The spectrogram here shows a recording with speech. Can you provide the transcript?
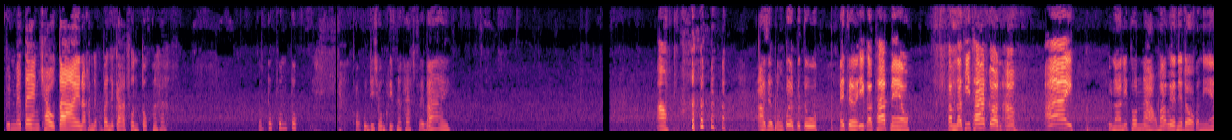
เป็นแม่แตงเฉาตายนะคะเนี่ยบรรยากาศฝนตกนะคะฝนตกฝนตก ขอบคุณที่ชมคลิปนะคะ บ๊ายบาย เอาเอาจะต้องเปิดประตู ให้เธออีกเอาทาสแมวทำหน้าที่ทาสก่อน เอาไปดูนะนี่ทนหนาวมากเลยเนี่ยดอกอันนี้ย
